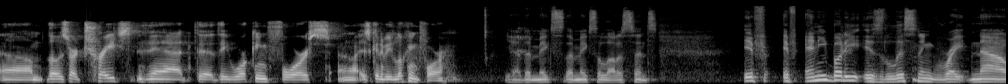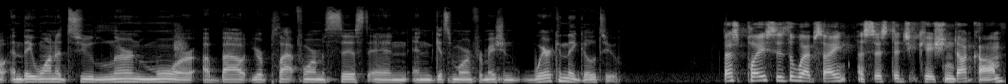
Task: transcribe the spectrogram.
um, those are traits that the, the working force uh, is going to be looking for. Yeah, that makes that makes a lot of sense. If if anybody is listening right now and they wanted to learn more about your platform assist and and get some more information, where can they go to? Best place is the website assisteducation.com.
